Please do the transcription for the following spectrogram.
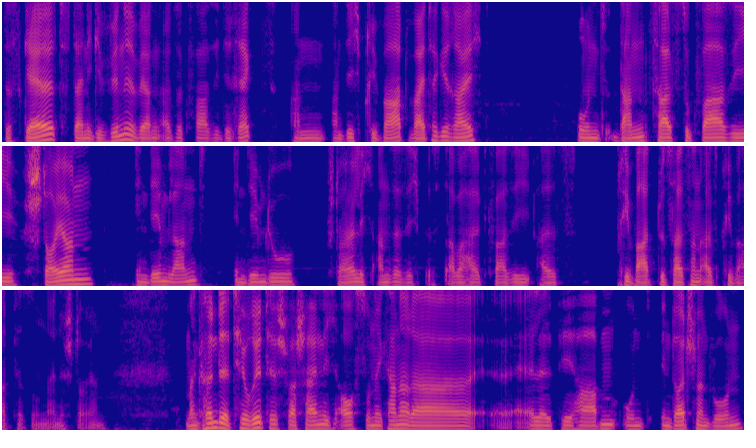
Das Geld, deine Gewinne werden also quasi direkt an, an dich privat weitergereicht. Und dann zahlst du quasi Steuern in dem Land, in dem du steuerlich ansässig bist, aber halt quasi als Privat, du zahlst dann als Privatperson deine Steuern. Man könnte theoretisch wahrscheinlich auch so eine Kanada-LLP äh, haben und in Deutschland wohnen,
